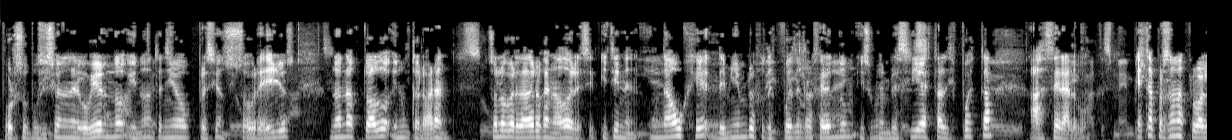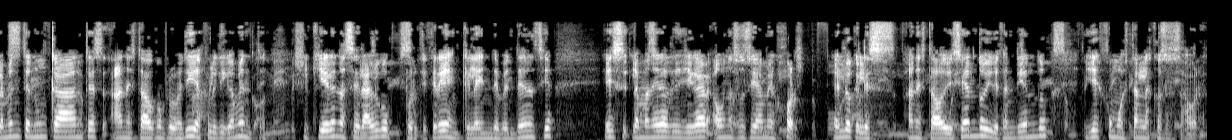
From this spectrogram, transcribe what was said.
por su posición en el gobierno y no han tenido presión sobre ellos, no han actuado y nunca lo harán. Son los verdaderos ganadores y tienen un auge de miembros después del referéndum y su membresía está dispuesta a hacer algo. Estas personas probablemente nunca antes han estado comprometidas políticamente y quieren hacer algo porque creen que la independencia es la manera de llegar a una sociedad mejor. Es lo que les han estado diciendo y defendiendo y es como están las cosas ahora.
